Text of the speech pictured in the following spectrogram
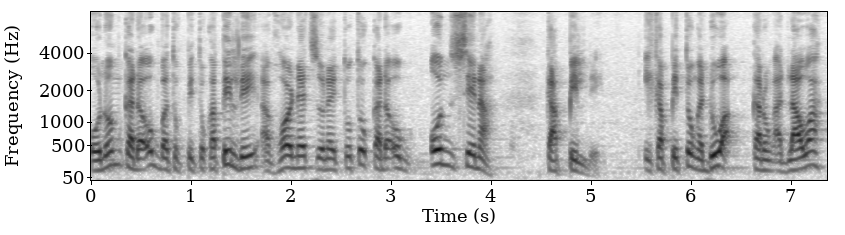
unom kadaog batok pito kapildi. Ang Hornets doon ay tutok kadaog 11 na kapildi. Ikapito nga duwa karong adlaw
